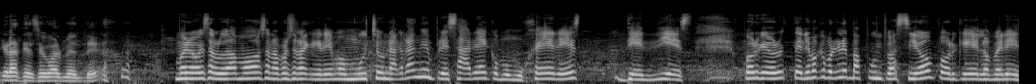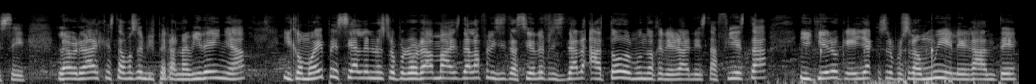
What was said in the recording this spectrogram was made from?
Gracias igualmente. Bueno, hoy saludamos a una persona que queremos mucho, una gran empresaria y como mujeres de 10, porque tenemos que ponerle más puntuación porque lo merece. La verdad es que estamos en víspera navideña y como es especial en nuestro programa es dar las felicitaciones, felicitar a todo el mundo en general en esta fiesta y quiero que ella, que es una persona muy elegante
